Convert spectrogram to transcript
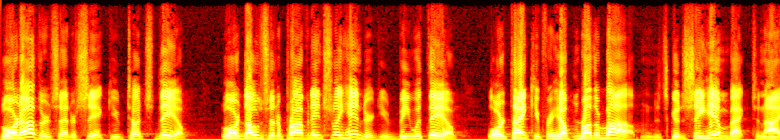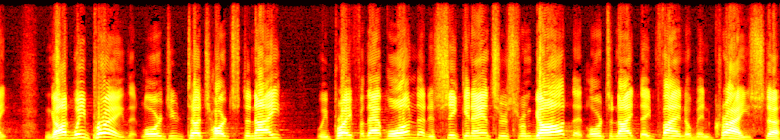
Lord, others that are sick, you touch them. Lord, those that are providentially hindered, you'd be with them. Lord, thank you for helping Brother Bob. It's good to see him back tonight. God, we pray that, Lord, you'd touch hearts tonight. We pray for that one that is seeking answers from God, that, Lord, tonight they'd find them in Christ. Uh,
